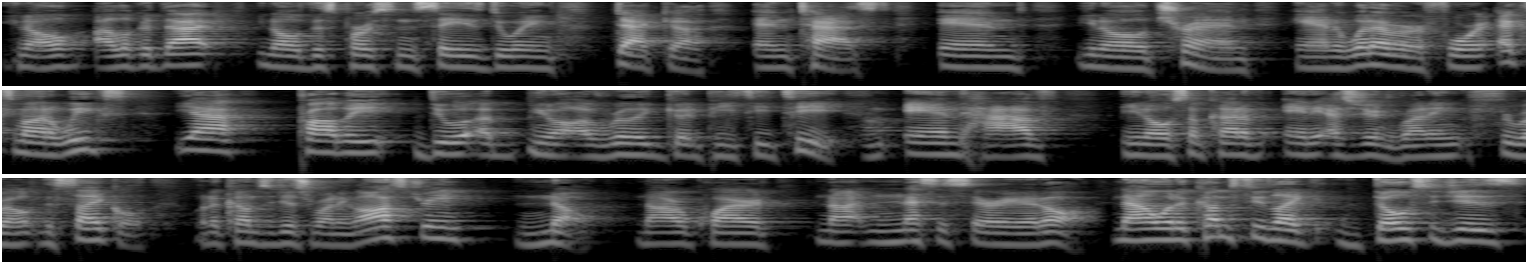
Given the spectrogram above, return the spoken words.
You know, I look at that, you know, this person says doing DECA and test and, you know, Tren and whatever for X amount of weeks. Yeah, probably do a, you know, a really good PCT um, and have, you know, some kind of anti-estrogen running throughout the cycle. When it comes to just running Ostarine, no not required, not necessary at all. Now, when it comes to like dosages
